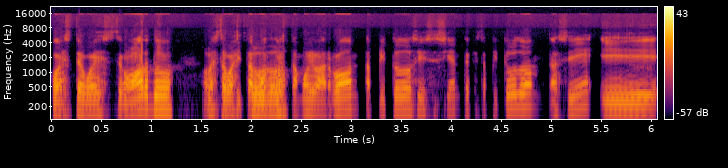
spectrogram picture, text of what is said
o este güey es gordo, o este güey está, muy barbón, está pitudo, sí se siente que está pitudo, así, y,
